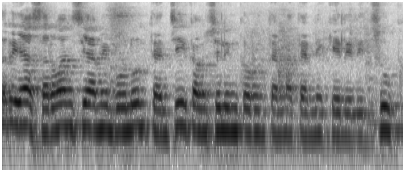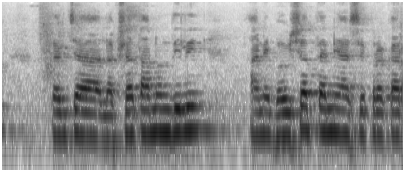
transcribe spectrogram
तर या सर्वांशी आम्ही बोलून त्यांचीही काउन्सिलिंग करून त्यांना त्यांनी केलेली चूक त्यांच्या लक्षात आणून दिली आणि भविष्यात त्यांनी असे प्रकार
